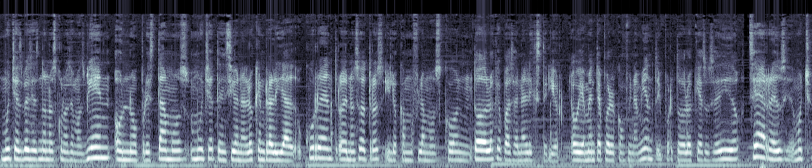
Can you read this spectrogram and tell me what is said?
muchas veces no nos conocemos bien o no prestamos mucha atención a lo que en realidad ocurre dentro de nosotros y lo camuflamos con todo lo que pasa en el exterior. Obviamente por el confinamiento y por todo lo que ha sucedido, se ha reducido mucho.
